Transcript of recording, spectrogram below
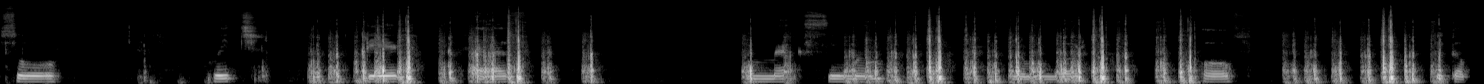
So which date has maximum number of pickup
